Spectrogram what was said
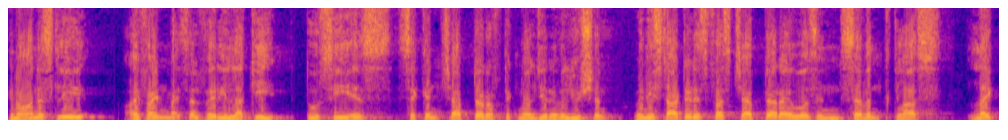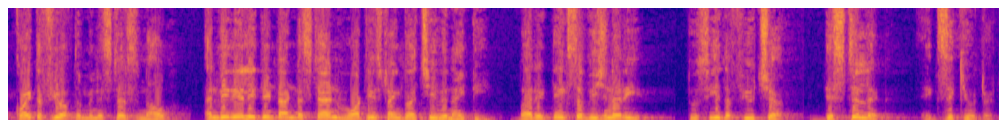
You know, honestly, I find myself very lucky to see his second chapter of Technology Revolution. When he started his first chapter, I was in seventh class, like quite a few of the ministers now, and we really didn't understand what he's trying to achieve in IT. But it takes a visionary to see the future, distill it, execute it.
